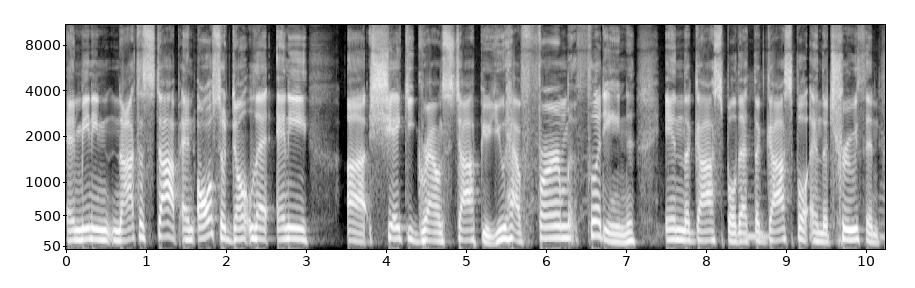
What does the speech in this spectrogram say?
and meaning not to stop, and also don't let any uh, shaky ground stop you. You have firm footing in the gospel, that mm-hmm. the gospel and the truth and, yeah.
